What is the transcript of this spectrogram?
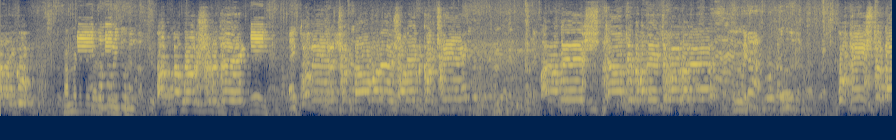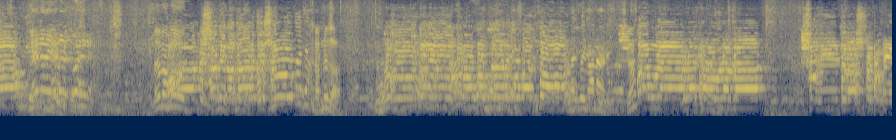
আলাইকুম। শুরুতে গভীর শ্রদ্ধাভরে স্মরণ করছি। বাংলাদেশ জাতীয়তাবাদী যুব দলের প্রতিষ্ঠাতা মহান স্বাধীনতার ঘোষক সামনে যা বাংলার রাখাল রাজা শহীদ রাষ্ট্রপতি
